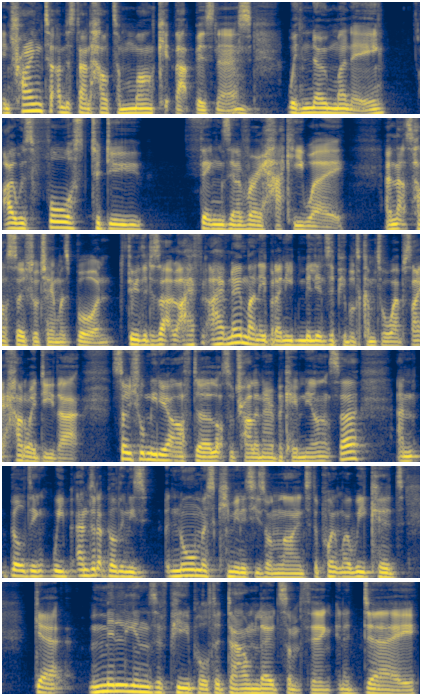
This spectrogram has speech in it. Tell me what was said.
In trying to understand how to market that business with no money, I was forced to do things in a very hacky way. And that's how Social Chain was born through the design. I have, I have no money, but I need millions of people to come to a website. How do I do that? Social media, after lots of trial and error, became the answer. And building, we ended up building these enormous communities online to the point where we could get millions of people to download something in a day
